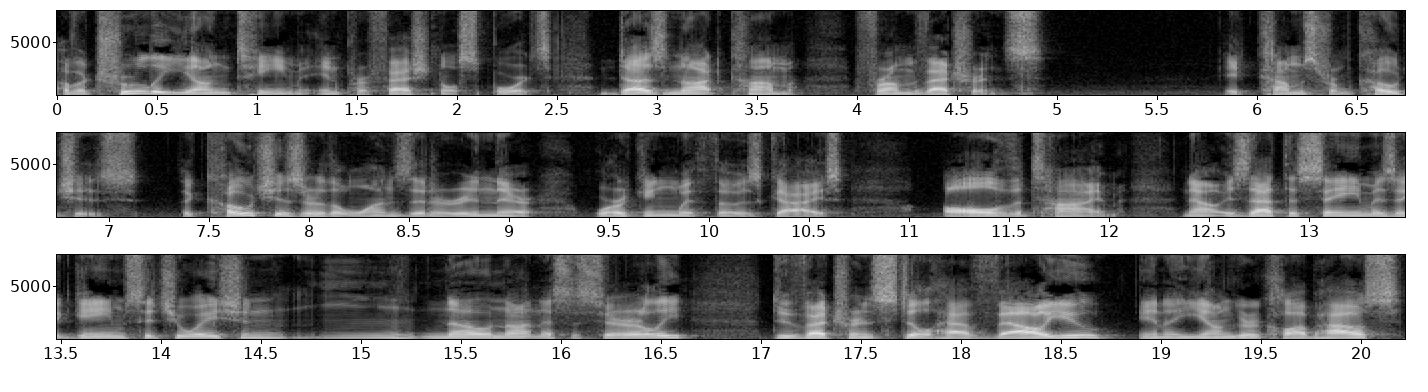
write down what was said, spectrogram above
of a truly young team in professional sports does not come from veterans. It comes from coaches. The coaches are the ones that are in there working with those guys all the time. Now, is that the same as a game situation? Mm, no, not necessarily. Do veterans still have value in a younger clubhouse?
